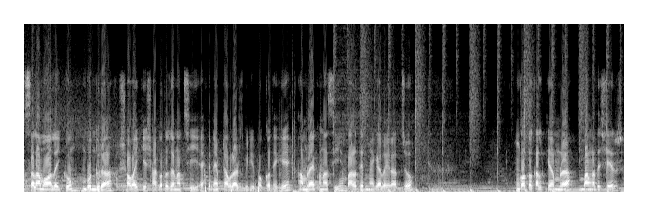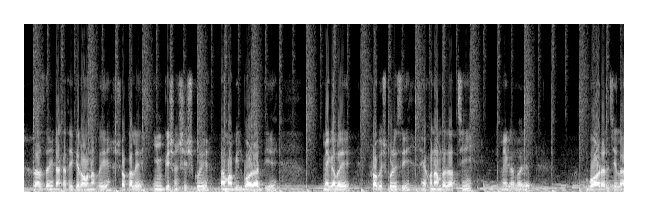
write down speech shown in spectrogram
আসসালামু আলাইকুম, বন্ধুরা। সবাইকে স্বাগত জানাচ্ছি এফ এন এফ ট্রাভেলার্স বিডির পক্ষ থেকে। আমরা এখন আছি ভারতের মেঘালয় রাজ্য। গতকালকে আমরা বাংলাদেশের রাজধানী ঢাকা থেকে রওনা হয়ে সকালে ইমিগ্রেশন শেষ করে তামাবিল বর্ডার দিয়ে মেঘালয়ে প্রবেশ করেছি। এখন আমরা যাচ্ছি মেঘালয়ের বর্ডার জেলা,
